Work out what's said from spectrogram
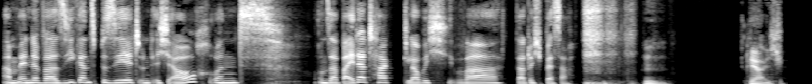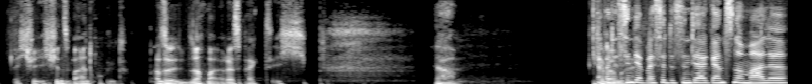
am Ende war sie ganz beseelt und ich auch. Und unser beider Tag, glaube ich, war dadurch besser. Hm. Ja, ich, ich, ich finde es beeindruckend. Also nochmal, Respekt. Ich, ja. Ich aber das sind ja, weißt du, das sind ja ganz normale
